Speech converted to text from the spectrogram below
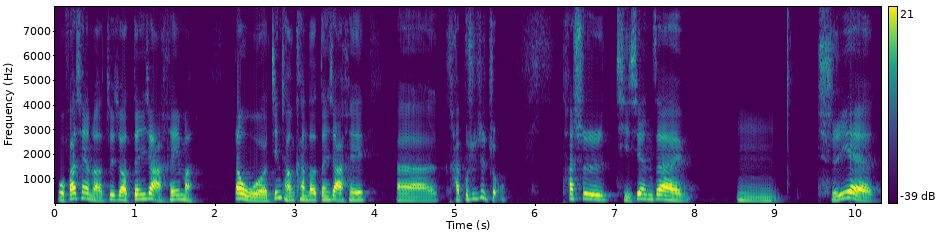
我发现了，这叫灯下黑嘛。但我经常看到灯下黑，呃，还不是这种，它是体现在，嗯，实业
